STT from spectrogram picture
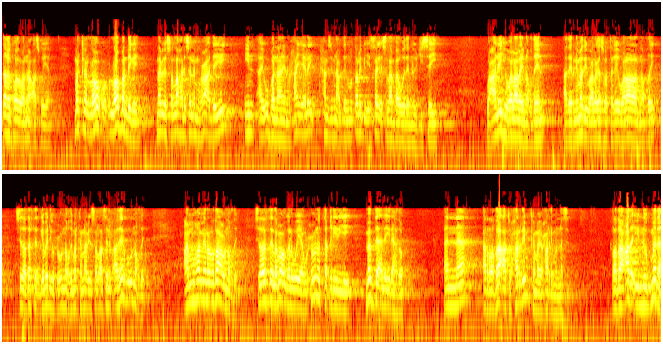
dhaqankooda waa noocaas weyaan marka loo loo bandhigay nabiga sal allahu alay slam wuxuu caddeeyey in ay u banaaneen maxaa yeelay xamsi bin cabdilmualib iyo isaga islaam baa wada nuujisay wa calayhi walaalay noqdeen adeernimadii waa laga soo tagay walaala noqday sidaa darteed gabadhii wuxuu u noqday marka nabiga sal slam adeer buu u noqday camuha min aradaac u noqday sidaa darteed lama ogola weyaan wuxuuna taqriiriyey mabda la yidhaahdo ana alradaaca tuxarim kama yuxarimu nasab radaacada iyo nuugmada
